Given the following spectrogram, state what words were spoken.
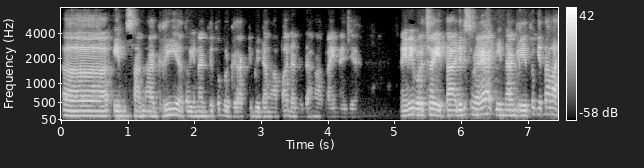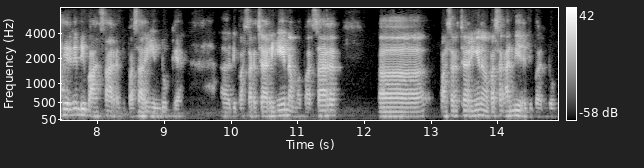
uh, Insan Agri atau Inagri itu bergerak di bidang apa dan udah ngapain aja. Nah ini bercerita, jadi sebenarnya Inagri itu kita lahirnya di pasar, di pasar induk ya, uh, di pasar Caringin nama pasar uh, pasar Caringin nama pasar Andir di Bandung.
